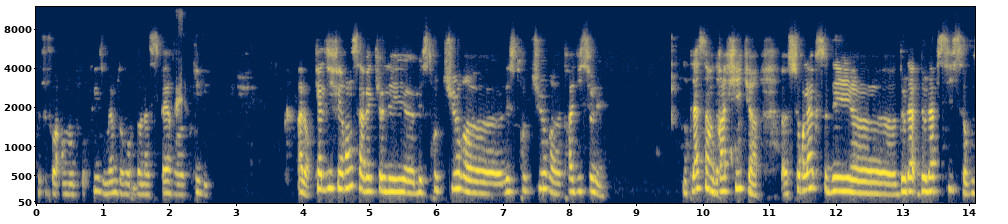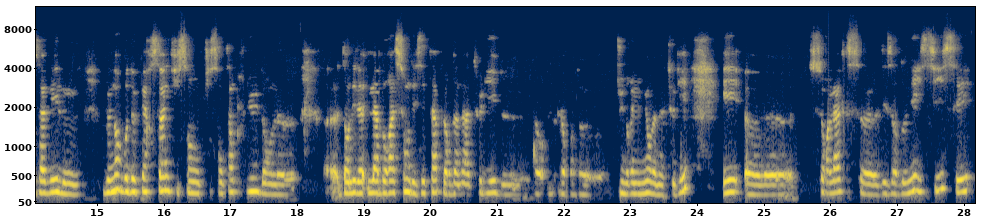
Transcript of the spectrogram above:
que ce soit en entreprise ou même dans, dans la sphère privée. Alors, quelle différence avec les, euh, structures, euh, les structures euh, traditionnelles? Donc là, c'est un graphique. sur l'axe de l'abscisse, vous avez le, nombre de personnes qui sont, qui sont inclus dans l'élaboration des étapes lors d'un atelier, lors d'une réunion d'un atelier. Et sur l'axe des ordonnées, ici, c'est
